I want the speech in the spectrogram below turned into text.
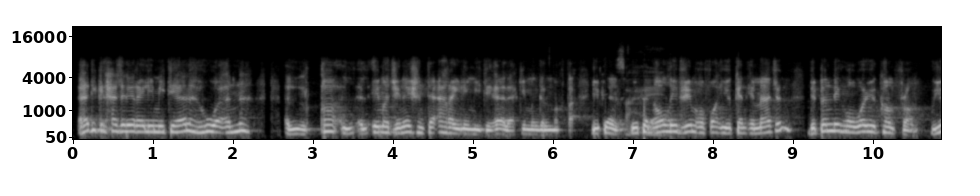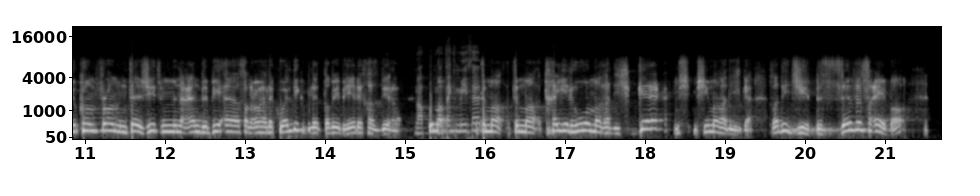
هذيك الحاجة اللي راهي limité ها له هو انه القا ال imagination تاعه راهي limité ها له كما قال المقطع. Can you can صحيح. only dream of what you can imagine depending on where you come from. You come from أنت جيت من عند بيئة صنعوها لك والديك بلي الطبيب هي اللي خاص ديرها نعطيك مثال. ثم ثم تخيل هو ما غاديش كاع مش ماشي ما غاديش كاع غادي تجيه بزاف صعيبة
